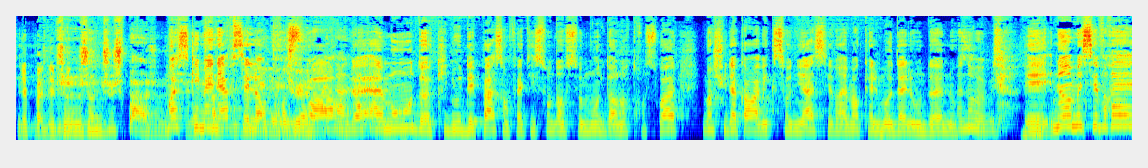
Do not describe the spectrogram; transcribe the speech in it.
Y a pas je, je, ne juge pas. Je, moi, ce qui m'énerve, c'est l'entre-soi, un monde qui nous dépasse. En fait, ils sont dans ce monde, dans l'entre-soi. Moi, je suis d'accord avec Sonia, c'est vraiment quel modèle on donne aussi. Ah non, mais... Et, non, mais c'est vrai,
